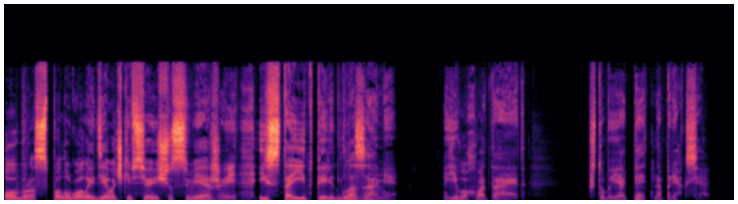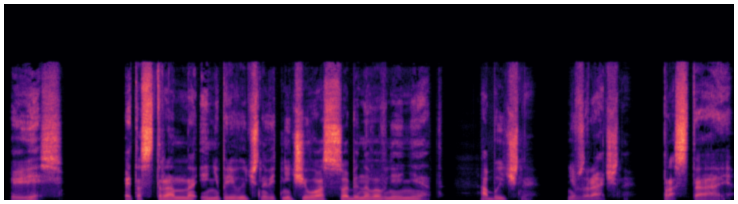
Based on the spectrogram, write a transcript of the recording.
Образ полуголой девочки все еще свежий и стоит перед глазами. Его хватает, чтобы я опять напрягся. Весь. Это странно и непривычно, ведь ничего особенного в ней нет. Обычная, невзрачная, простая.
